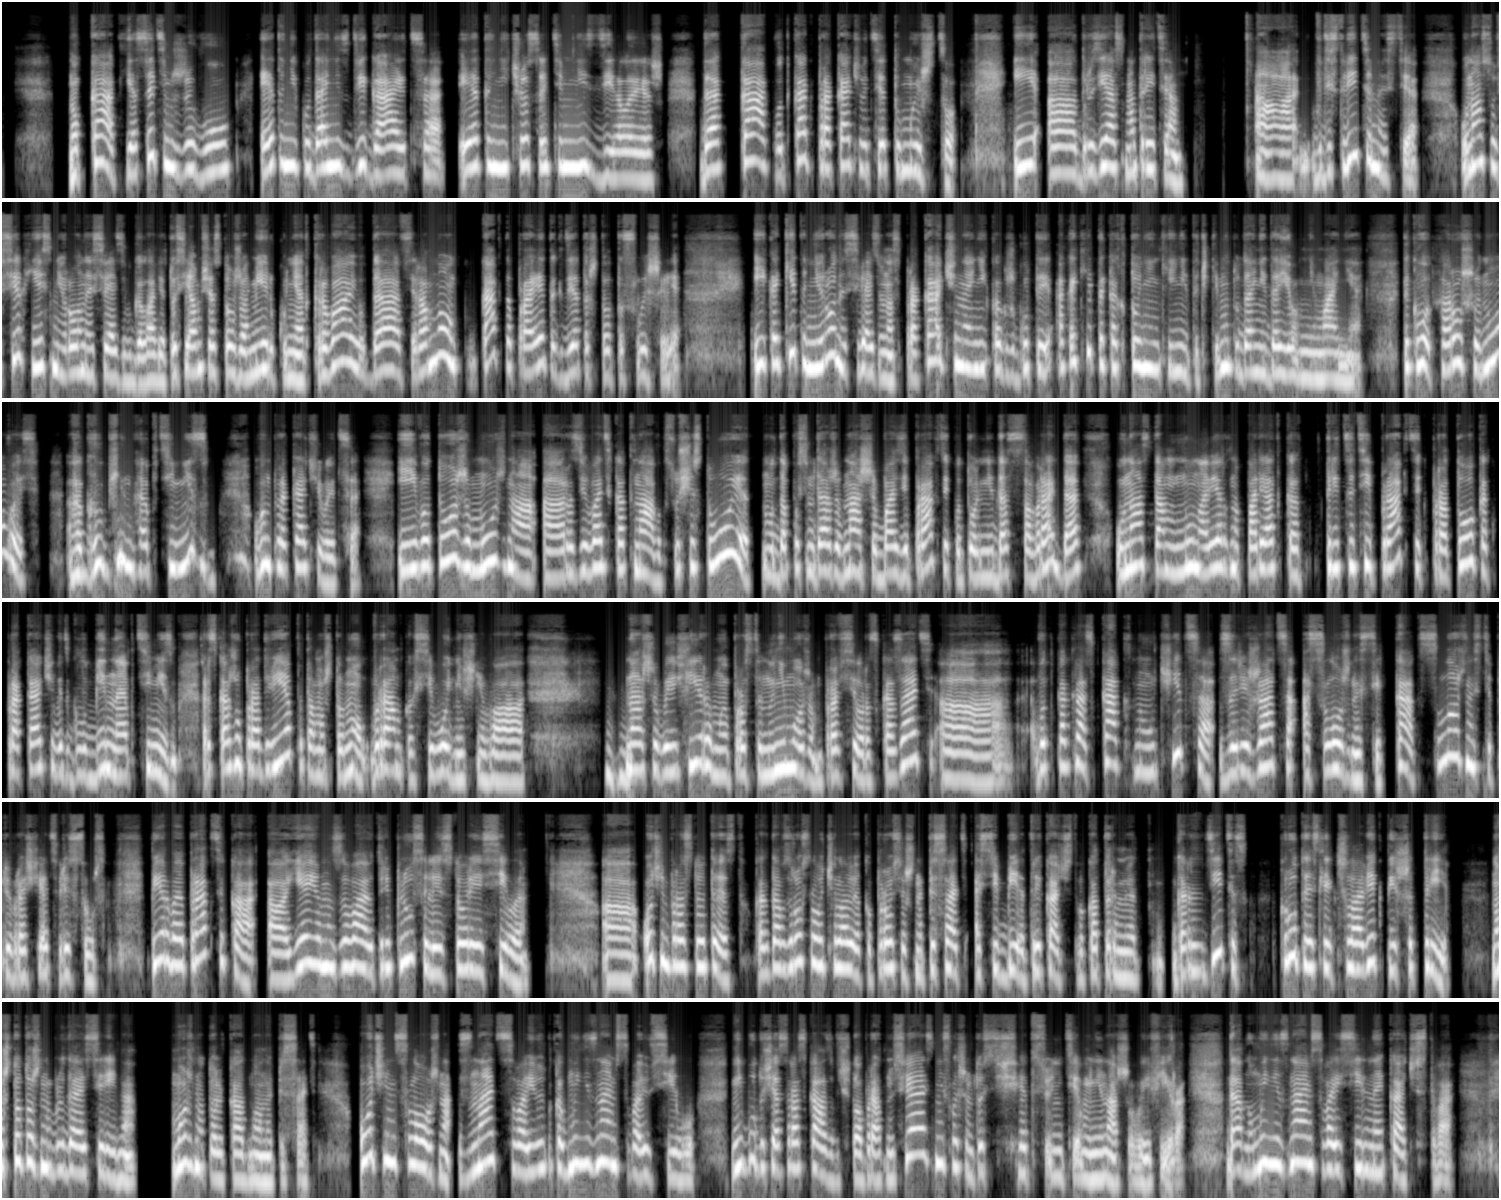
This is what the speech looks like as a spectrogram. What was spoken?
но как? Я с этим живу, это никуда не сдвигается, это ничего с этим не сделаешь. Да, как? Вот как прокачивать эту мышцу? И, а, друзья, смотрите, а, в действительности у нас у всех есть нейронные связи в голове. То есть я вам сейчас тоже Америку не открываю, да, все равно как-то про это где-то что-то слышали. И какие-то нейронные связи у нас прокачаны, они как жгуты, а какие-то как тоненькие ниточки. Мы туда не даем внимания. Так вот, хорошая новость, глубинный оптимизм, он прокачивается. И его тоже можно а, развивать как навык. Существует, ну, допустим, даже в нашей базе практик, вот Оль не даст соврать, да, у нас там, ну, наверное, порядка 30 практик про то, как прокачивать глубинный оптимизм. Расскажу про две, потому что ну, в рамках сегодняшнего нашего эфира мы просто ну, не можем про все рассказать. А, вот как раз как научиться заряжаться о сложности, как сложности превращать в ресурс. Первая практика, а, я ее называю три плюс или история силы. А, очень простой тест. Когда взрослого человека просишь написать о себе три качества, которыми гордитесь, круто, если человек пишет три. Но что тоже наблюдает Ирина? Можно только одно написать. Очень сложно знать свою, как мы не знаем свою силу. Не буду сейчас рассказывать, что обратную связь не слышим, то есть это все не тема не нашего эфира. Да, но мы не знаем свои сильные качества.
